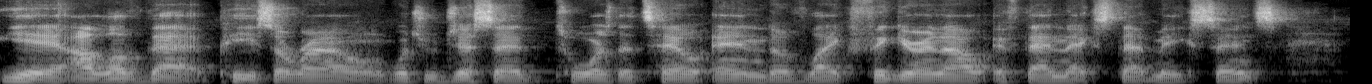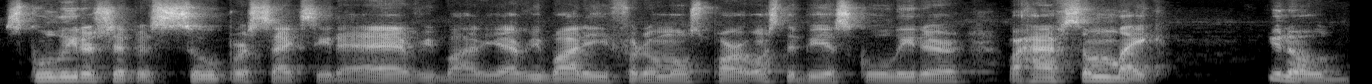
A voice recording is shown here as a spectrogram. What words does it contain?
yeah, I love that piece around what you just said towards the tail end of like figuring out if that next step makes sense. School leadership is super sexy to everybody. Everybody, for the most part, wants to be a school leader or have some like, you know,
